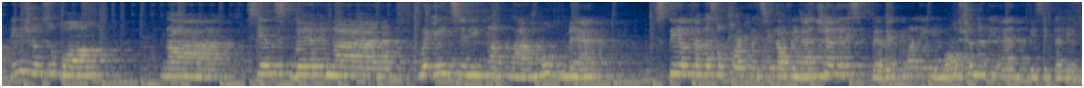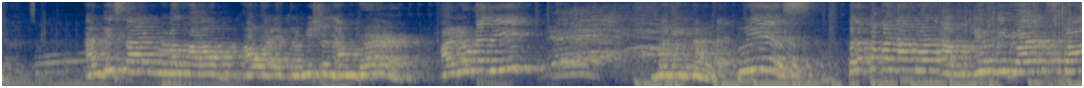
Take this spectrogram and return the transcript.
occasion subong nga since then nga nag-create sila nga, nga movement still nag-support din sila financially, spiritually, emotionally, and physically. And this time, we will have our intermission number. Are you ready? Mahinay. Please, cutie girls from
